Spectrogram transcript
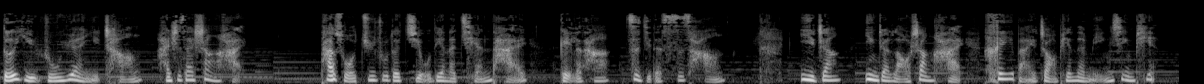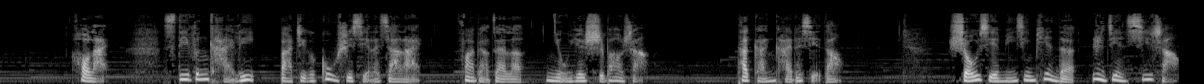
得以如愿以偿，还是在上海，他所居住的酒店的前台给了他自己的私藏，一张。印着老上海黑白照片的明信片。后来，斯蒂芬·凯利把这个故事写了下来，发表在了《纽约时报》上。他感慨的写道：“手写明信片的日渐稀少，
